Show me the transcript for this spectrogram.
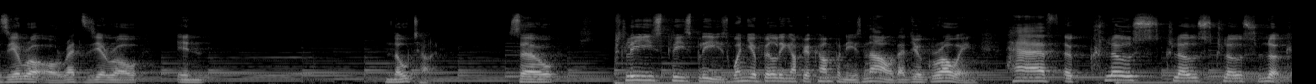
zero or red zero in no time. So please, please, please, when you're building up your companies now that you're growing, have a close, close, close look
